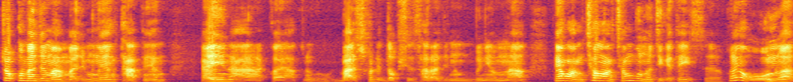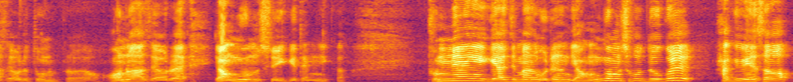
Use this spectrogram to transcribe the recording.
조금만 좀 안 맞으면 그냥 다 그냥 에이 나 할 거야 그리고 말 소리도 없이 사라지는 분이 없나 그냥 왕창왕창 무너지게 돼 있어요. 그러니까 어느 하세요로 돈을 벌어요. 어느 하세요로의 연금 수익이 됩니까? 분명히 얘기하지만 우리는 연금 소득을 하기 위해서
